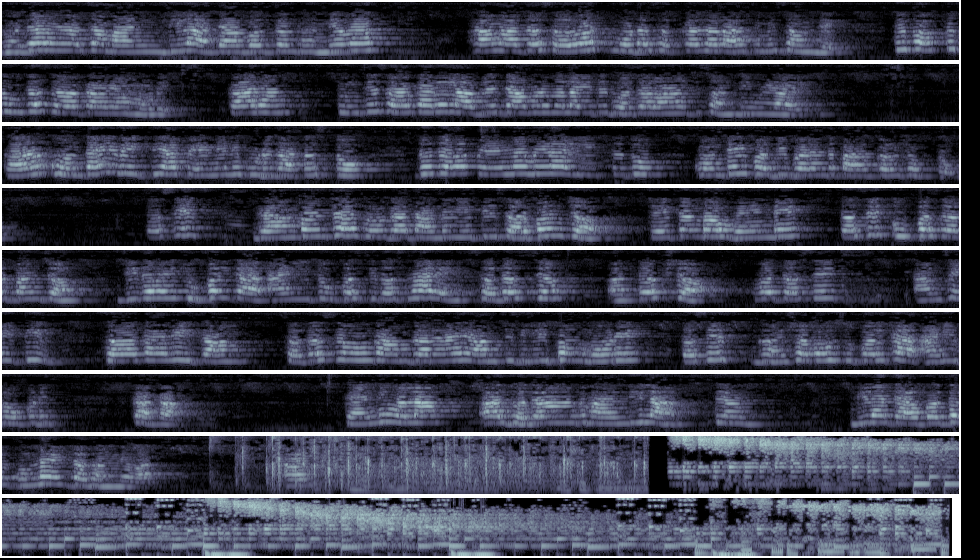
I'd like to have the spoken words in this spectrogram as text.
ध्वजारोहणाचा मान दिला त्याबद्दल धन्यवाद. हा माझा सर्वात मोठा सत्कार झाला असे मी समजेल ते फक्त तुमच्या सहकार्यामुळे. कारण तुमचे सहकार्य लाभले त्यामुळे मला इथे ध्वजारोहणाची संधी मिळाली. कारण कोणताही व्यक्ती या प्रेरणेने पुढे जात असतो जर त्याला प्रेरणा मिळाली तर तो कोणत्याही पदवीपर्यंत पार करू शकतो. तसेच ग्रामपंचायत जोगा तांदळी येथील सरपंच चेतनभाऊ भेंडे तसेच उपसरपंच जिजाबाई सुपलकार आणि इथे उपस्थित असणारे सदस्य अध्यक्ष व तसेच आमच्या येथील सहकारी काम सदस्य म्हणून काम करणारे आमचे दिलीपन मोरे तसेच घनशाभाऊ सुपलकार आणि रोकडे काका. त्यांनी मला आज ध्वजानंद मान दिला त्या- दिला त्याबद्दल पुन्हा एकदा धन्यवाद. आज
